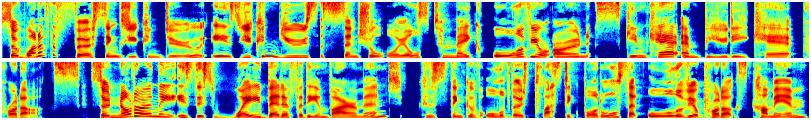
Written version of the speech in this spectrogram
So, one of the first things you can do is you can use essential oils to make all of your own skincare and beauty care products. So, not only is this way better for the environment, because think of all of those plastic bottles that all of your products come in,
